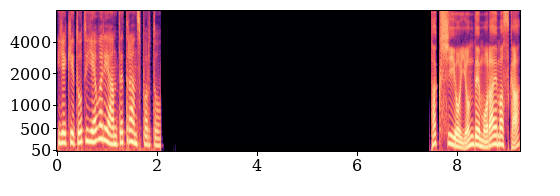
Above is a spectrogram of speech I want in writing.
Які тут є варіанти транспорту? タクシーを呼んでもらえますか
